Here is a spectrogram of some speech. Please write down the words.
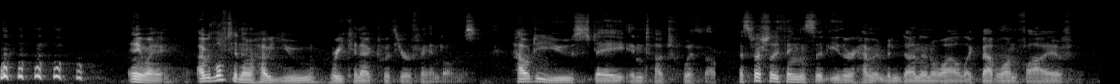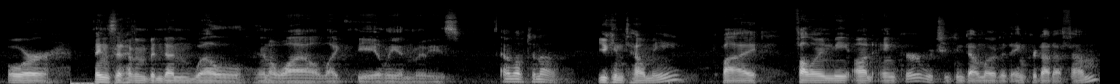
anyway, I would love to know how you reconnect with your fandoms how do you stay in touch with them? Especially things that either haven't been done in a while, like Babylon 5, or things that haven't been done well in a while, like the Alien movies. I'd love to know. You can tell me by following me on Anchor, which you can download at anchor.fm.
